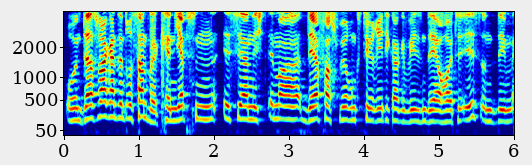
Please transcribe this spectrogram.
Und das war ganz interessant, weil Ken Jebsen ist ja nicht immer der Verschwörungstheoretiker gewesen, der er heute ist und dem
